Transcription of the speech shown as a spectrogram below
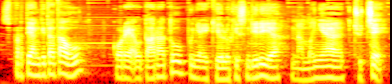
Seperti yang kita tahu, Korea Utara tuh punya ideologi sendiri ya, namanya Juche.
